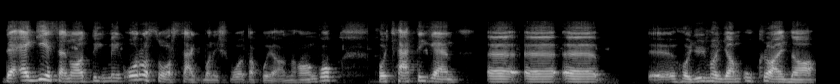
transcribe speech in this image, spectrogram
de egészen addig még Oroszországban is voltak olyan hangok, hogy hát igen, hogy úgy mondjam, Ukrajna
